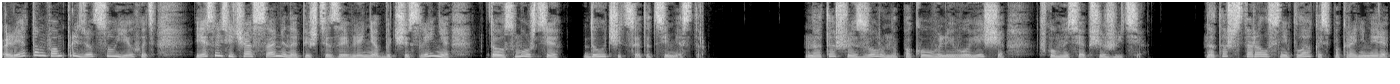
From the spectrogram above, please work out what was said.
Летом вам придется уехать. Если сейчас сами напишите заявление об отчислении, то сможете доучиться этот семестр. Наташа и Зору напаковывали его вещи в комнате общежития. Наташа старалась не плакать, по крайней мере,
